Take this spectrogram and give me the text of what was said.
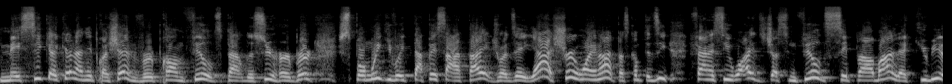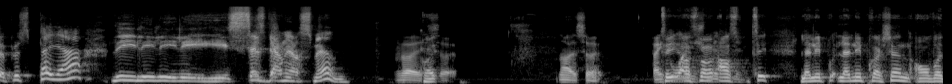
Mais si quelqu'un l'année prochaine veut prendre Fields par-dessus Herbert, c'est pas moi qui vais taper sa tête. Je vais dire, yeah, sure, why not? Parce que comme tu dis, fantasy-wise, Justin Fields, c'est probablement le QB le plus payant les, les, les, les six dernières semaines. Oui, ouais. c'est vrai. Ouais, c'est vrai. L'année prochaine, on va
